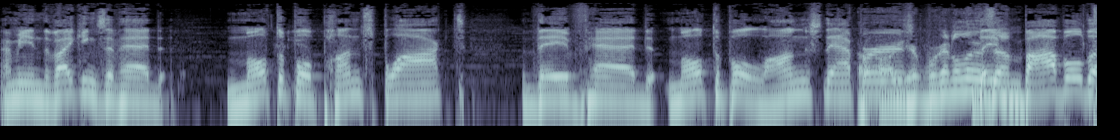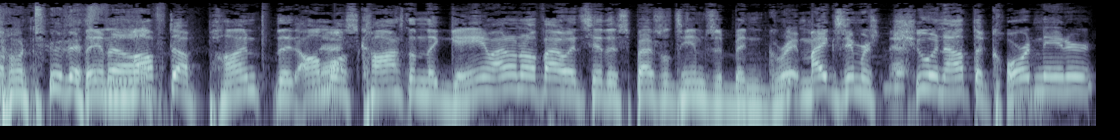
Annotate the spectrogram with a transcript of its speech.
I mean, the Vikings have had multiple punts blocked. They've had multiple long snappers. Uh-oh, we're gonna lose They them. bobbled. A, Don't do this, They Phil. muffed a punt that almost cost them the game. I don't know if I would say the special teams have been great. Mike Zimmer's chewing out the coordinator.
